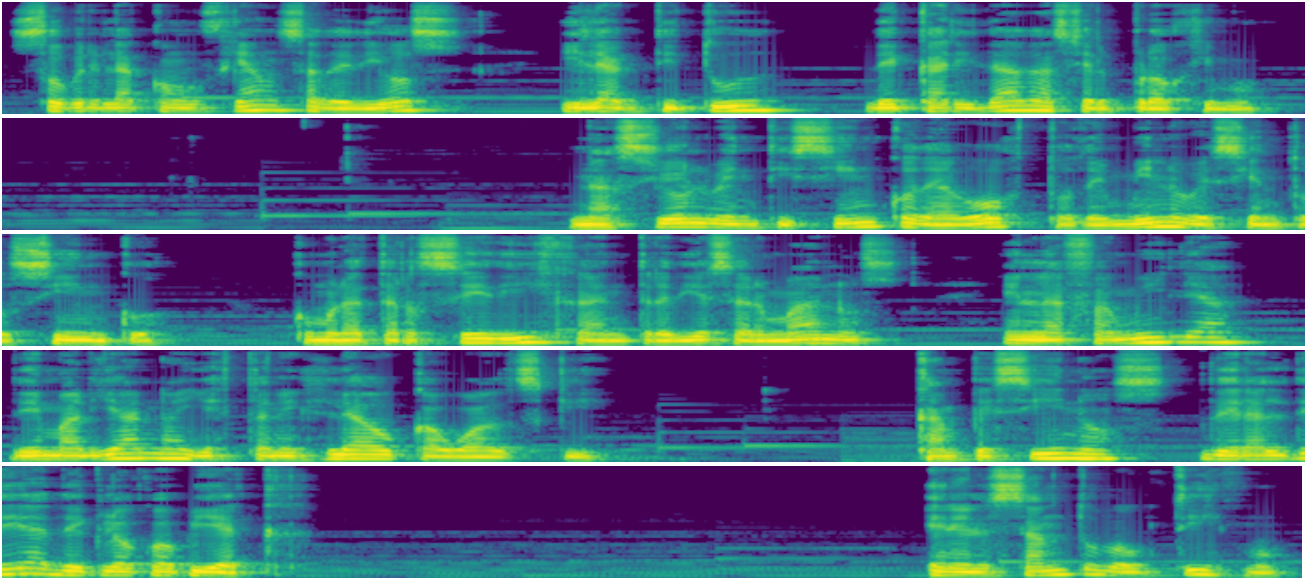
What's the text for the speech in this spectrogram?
sobre la confianza de Dios y la actitud de caridad hacia el prójimo. Nació el 25 de agosto de 1905 como la tercera hija entre diez hermanos en la familia de Mariana y Stanislao Kowalski, campesinos de la aldea de Glogowiec, en el santo bautismo,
